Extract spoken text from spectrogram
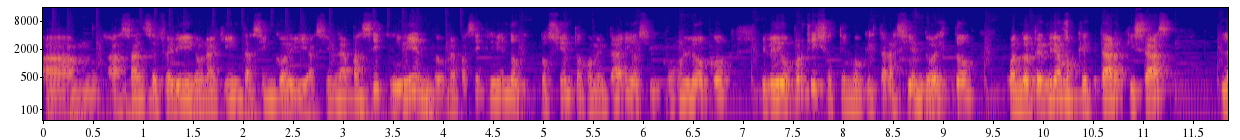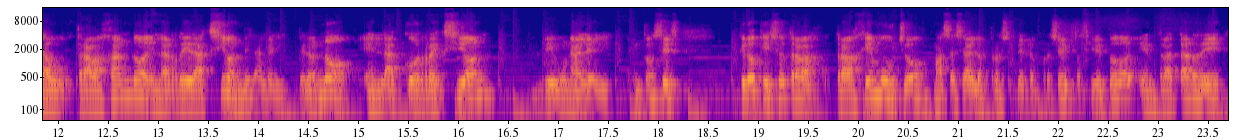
a, San Seferino, una quinta, cinco días, y me la pasé escribiendo, me pasé escribiendo 200 comentarios y como un loco, y le digo, ¿por qué yo tengo que estar haciendo esto cuando tendríamos que estar quizás trabajando en la redacción de la ley, pero no en la corrección de una ley? Entonces, creo que yo trabajé mucho, más allá de los, de los, proyectos y de todo, en tratar de,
